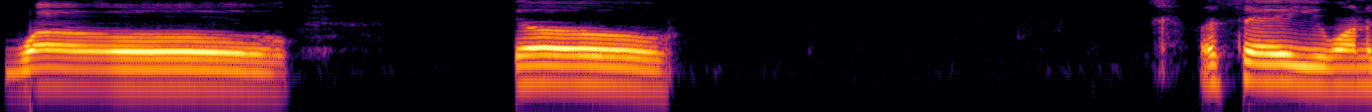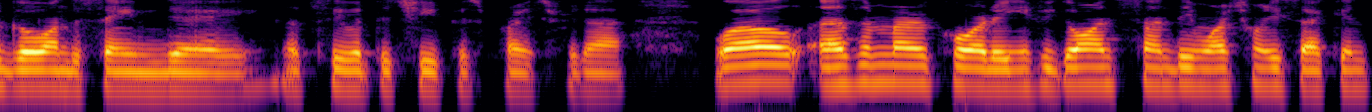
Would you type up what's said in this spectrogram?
Whoa. Yo. Let's say you want to go on the same day. Let's see what the cheapest price for that. Well, as I'm recording, if you go on Sunday, March 22nd,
